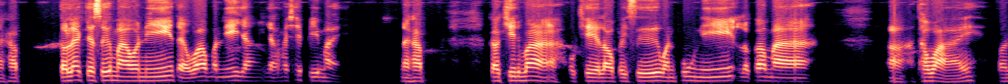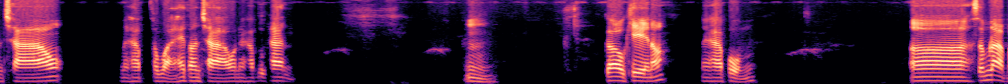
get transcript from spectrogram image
นะครับ ตอนแรกจะซื้อมาวันนี้ แต่ว่าวันนี้ยังยังไม่ใช่ปีใหม่นะครับ ก็คิดว่าโอเคเราไปซื้อวันพรุ่งนี้แล้วก็มาถวายตอนเช้านะครับ ถวายให้ตอนเช้านะครับ ทุกท่าน อืม ก็โอเคเนาะนะครับ ผมเอ่อสำหรับ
